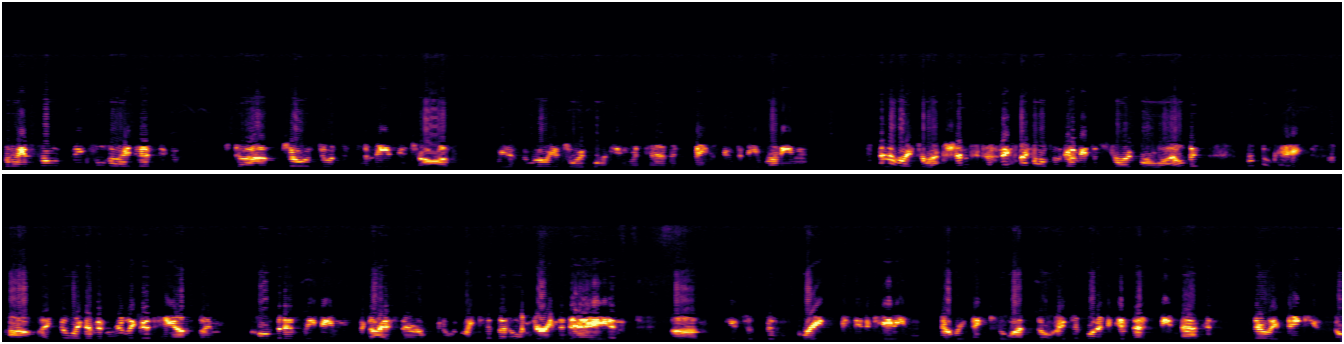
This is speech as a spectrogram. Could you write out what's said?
but I am so thankful that I did because um, Joe is doing just an amazing job. We have really enjoyed working with him, and things seem to be running in the right direction. I think my house is going to be destroyed for a while, but that's okay. Um, I feel like I'm in really good hands. I'm um, he's just been great communicating everything to us. So I just wanted to give that feedback and sincerely thank you so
